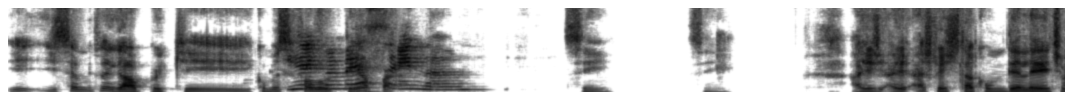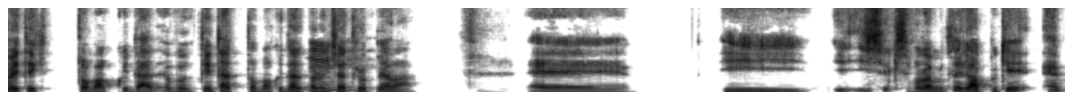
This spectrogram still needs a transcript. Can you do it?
E isso é muito legal, porque, como você e falou... E foi meio assim, né? Sim, sim. A gente, a, acho que a gente tá com um delay, a gente vai ter que tomar cuidado. Eu vou tentar tomar cuidado para não te uhum. atropelar. É, e, e, isso que você falou é muito legal, porque é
